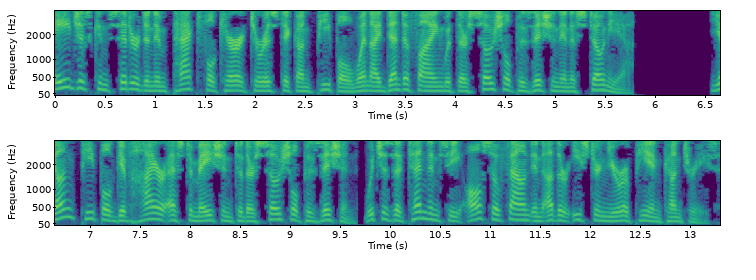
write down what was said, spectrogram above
Age is considered an impactful characteristic on people when identifying with their social position in Estonia. Young people give higher estimation to their social position, which is a tendency also found in other Eastern European countries.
